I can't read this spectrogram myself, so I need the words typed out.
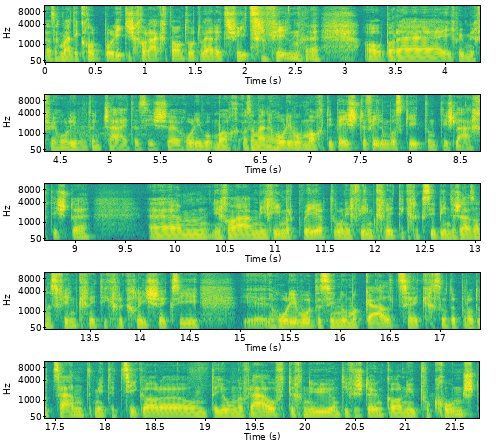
also ich meine, die politisch korrekte Antwort wäre jetzt Schweizer Film, aber äh, ich würde mich für Hollywood entscheiden. Das ist, äh, Hollywood macht, also meine, Hollywood macht die besten Filme, die es gibt und die schlechtesten. Ähm, ich habe mich immer gewehrt, als ich Filmkritiker war. Das war auch so ein Filmkritiker-Klischee. Hollywood das sind nur Geldsäcke, so der Produzent mit der Zigarre und der jungen Frau auf den Knie und die verstehen gar nichts von Kunst.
